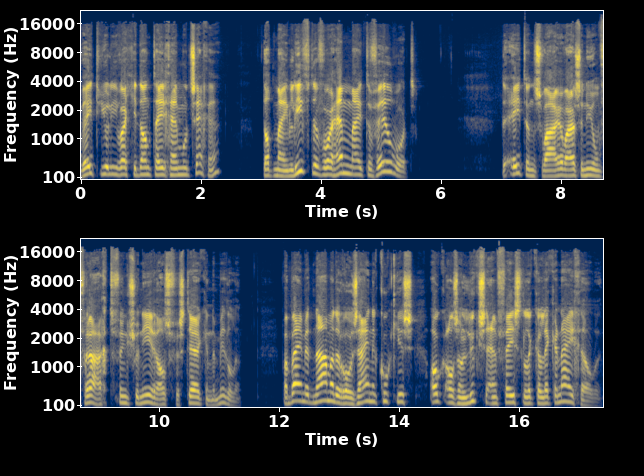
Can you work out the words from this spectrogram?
weten jullie wat je dan tegen hem moet zeggen? Dat mijn liefde voor hem mij te veel wordt. De etenswaren waar ze nu om vraagt functioneren als versterkende middelen, waarbij met name de rozijnenkoekjes ook als een luxe en feestelijke lekkernij gelden.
